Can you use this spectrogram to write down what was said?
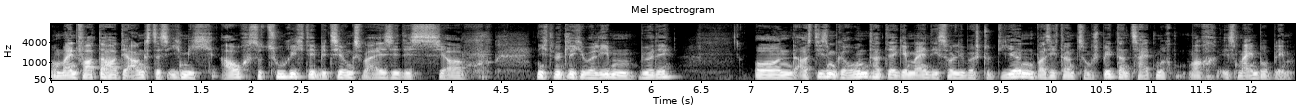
Und mein Vater hatte Angst, dass ich mich auch so zurichte, beziehungsweise das ja nicht wirklich überleben würde. Und aus diesem Grund hat er gemeint, ich soll lieber studieren. Was ich dann zum späteren Zeitpunkt mache, ist mein Problem.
